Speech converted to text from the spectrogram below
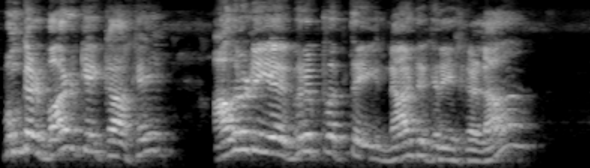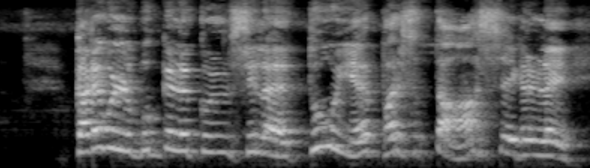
உங்கள் வாழ்க்கைக்காக அவருடைய விருப்பத்தை நாடுகிறீர்களா? கடவுள் புக்களுக்குள் சில தூய பரிசுத்த ஆசைகளை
